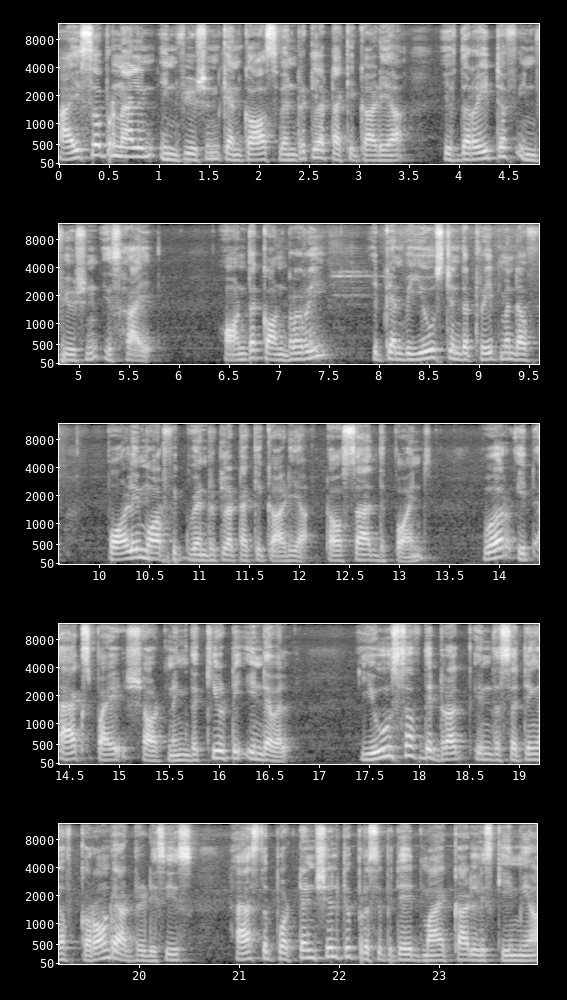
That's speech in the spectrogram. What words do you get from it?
Isoprenaline infusion can cause ventricular tachycardia if the rate of infusion is high. On the contrary, it can be used in the treatment of polymorphic ventricular tachycardia, Torsades de Pointes, where it acts by shortening the QT interval. Use of the drug in the setting of coronary artery disease has the potential to precipitate myocardial ischemia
